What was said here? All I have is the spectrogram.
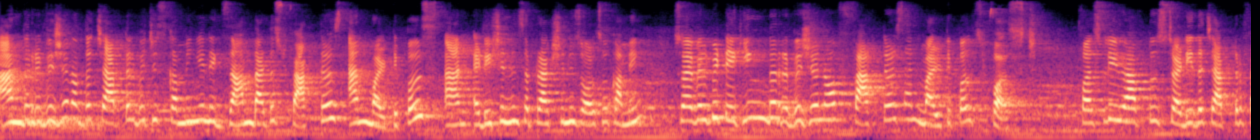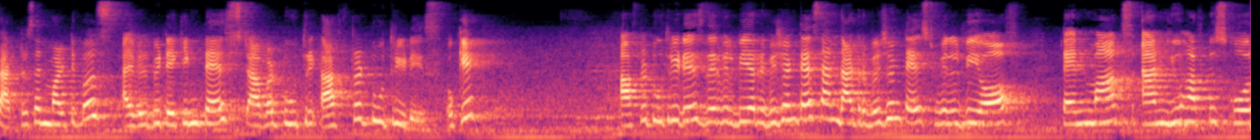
and the revision of the chapter which is coming in exam that is factors and multiples and addition and subtraction is also coming. So, I will be taking the revision of factors and multiples first. Firstly, you have to study the chapter factors and multiples. I will be taking test our 2 3 after 2 3 days. Okay. After 2 3 days there will be a revision test and that revision test will be of 10 marks and you have to score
